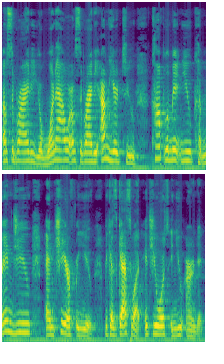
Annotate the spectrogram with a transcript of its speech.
of sobriety, your one hour of sobriety. I'm here to compliment you, commend you, and cheer for you because guess what? It's yours and you earned it.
